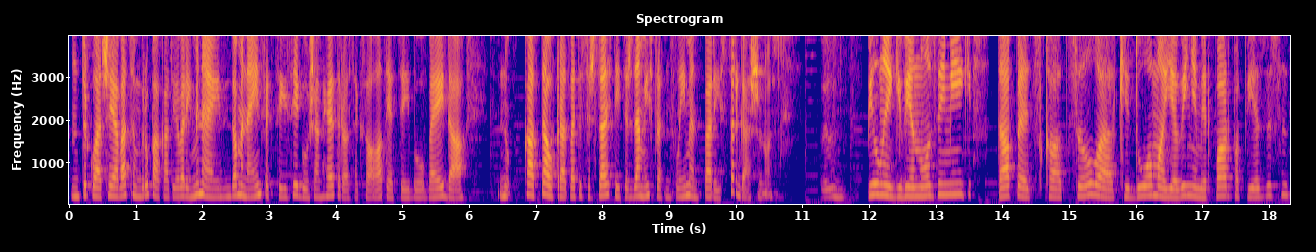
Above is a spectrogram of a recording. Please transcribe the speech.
Un, turklāt šajā vecuma grupā, kā jau arī minēji, dominē infekcijas iegūšana heteroseksuālu attiecību veidā. Nu, kā tavuprāt, vai tas ir saistīts ar zemu izpratnes līmeni par izsargāšanos? Pilnīgi viennozīmīgi, tāpēc, ka cilvēki domā, ja viņiem ir pārpa 50,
